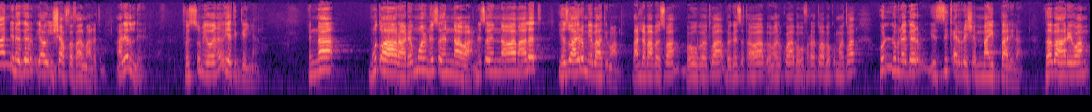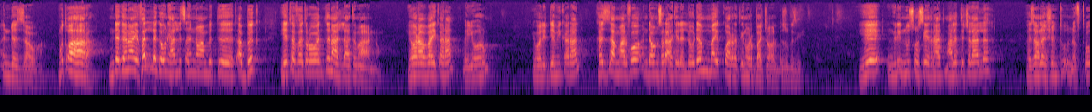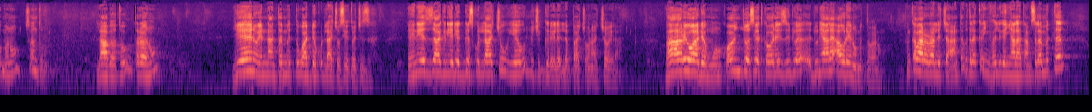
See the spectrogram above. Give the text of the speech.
አንድ ነገር ያው ይሻፈፋል ማለት ነው። አደል እንዴ? ፍጹም የሆነ የት ይገኛል? እና ሙጧሃራ ደግሞ ንጽህናዋ ንጽህናዋ ማለት የዛሂርም የባጢኗም ባለባበሷ በውበቷ በገጽታዋ በመልኳ በውፍረቷ በቁመቷ ሁሉም ነገር ይዝ ቀረሽ የማይባል ይላል። በባህሪዋም እንደዛው ሙጧሃራ እንደገና የፈለገውን ያህል ንጽህናዋን ብትጠብቅ የተፈጥሮ እንትን አላት ነው የወር አበባ ይቀራል በየወሩ የወልድ ደም ይቀራል። ከዛም አልፎ እንዳውም ስርዓት የሌለው ደም የማይቋረጥ ይኖርባቸዋል ብዙ ጊዜ። ይሄ እንግዲህ ንጹህ ሴት ናት ማለት ትችላለህ። በዛው ላይ ሽንቱ ንፍጡ ምኑ ስንቱ ላበቱ ጥረኑ ይሄ ነው የእናንተ የምትዋደቁላቸው ሴቶች እዚህ። እኔ እዛ ግን የደገስኩላችሁ ይሄ ሁሉ ችግር የሌለባቸው ናቸው ይላል ባህሪዋ ደግሞ ቆንጆ ሴት ከሆነ ዱኒያ ላይ አውሬ ነው የምትሆነው። ትንቀባረራለች አንተ ብትለቀኝ የሚፈልገኝ አላጣም ስለምትል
